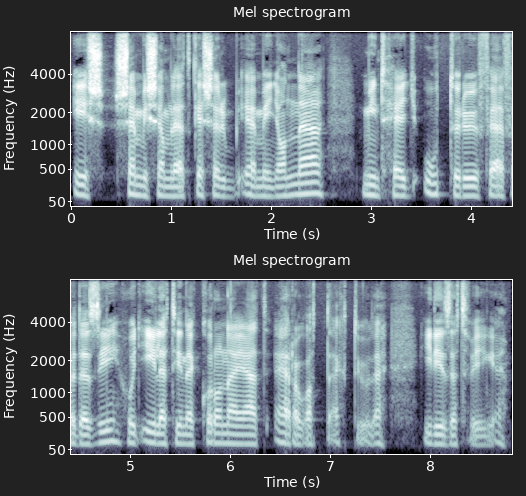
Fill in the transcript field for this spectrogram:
és semmi sem lehet keserűbb élmény annál, mint egy úttörő felfedezi, hogy életének koronáját elragadták tőle. Idézet vége.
